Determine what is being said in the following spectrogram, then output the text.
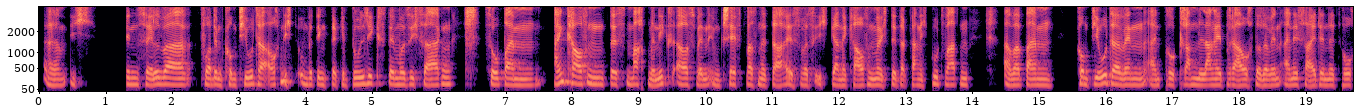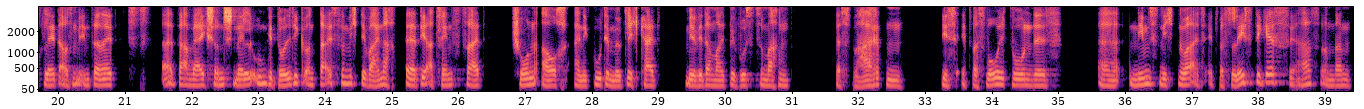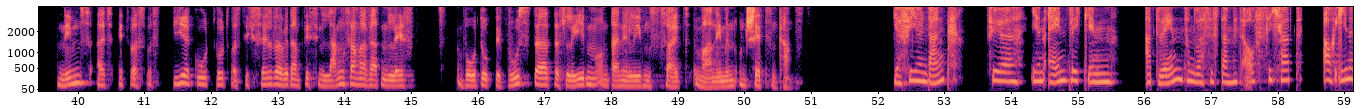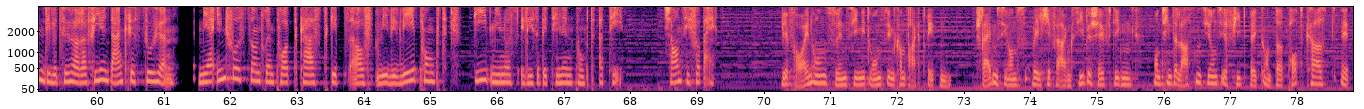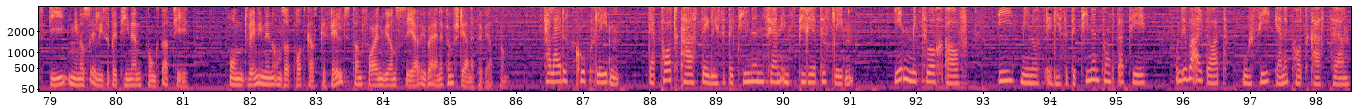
Ähm, ich bin selber vor dem Computer auch nicht unbedingt der geduldigste, muss ich sagen. So beim Einkaufen, das macht mir nichts aus, wenn im Geschäft was nicht da ist, was ich gerne kaufen möchte, da kann ich gut warten. Aber beim Computer, wenn ein Programm lange braucht oder wenn eine Seite nicht hochlädt aus dem Internet, äh, da wäre ich schon schnell ungeduldig. Und da ist für mich die Weihnacht, äh, die Adventszeit schon auch eine gute Möglichkeit, mir wieder mal bewusst zu machen, das Warten ist etwas Wohltuendes. Äh, nimm's nicht nur als etwas Lästiges, ja, sondern nimm's als etwas, was dir gut tut, was dich selber wieder ein bisschen langsamer werden lässt wo du bewusster das Leben und deine Lebenszeit wahrnehmen und schätzen kannst. Ja, vielen Dank für Ihren Einblick in Advent und was es damit auf sich hat. Auch Ihnen, liebe Zuhörer, vielen Dank fürs Zuhören. Mehr Infos zu unserem Podcast gibt's auf www.die-elisabethinen.at. Schauen Sie vorbei. Wir freuen uns, wenn Sie mit uns in Kontakt treten. Schreiben Sie uns, welche Fragen Sie beschäftigen und hinterlassen Sie uns Ihr Feedback unter podcast.die-elisabethinen.at. Und wenn Ihnen unser Podcast gefällt, dann freuen wir uns sehr über eine 5-Sterne-Bewertung. Kaleidoskop Leben, der Podcast der Elisabethinen für ein inspiriertes Leben. Jeden Mittwoch auf die-elisabethinen.at und überall dort, wo Sie gerne Podcasts hören.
